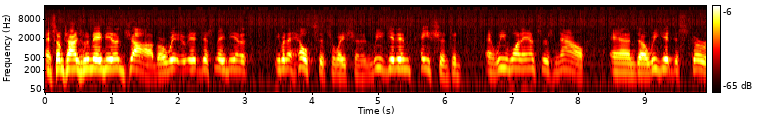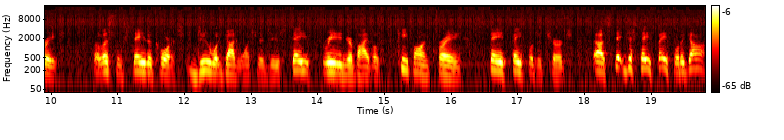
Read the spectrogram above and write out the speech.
And sometimes we may be in a job or we, it just may be in a, even a health situation and we get impatient and, and we want answers now and uh, we get discouraged. But listen, stay the course. Do what God wants you to do. Stay reading your Bibles. Keep on praying. Stay faithful to church. Uh, stay, just stay faithful to God.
